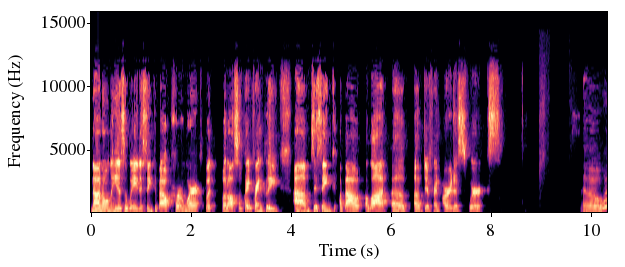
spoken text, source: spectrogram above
not only as a way to think about her work, but, but also quite frankly, um, to think about a lot of, of different artists' works. So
